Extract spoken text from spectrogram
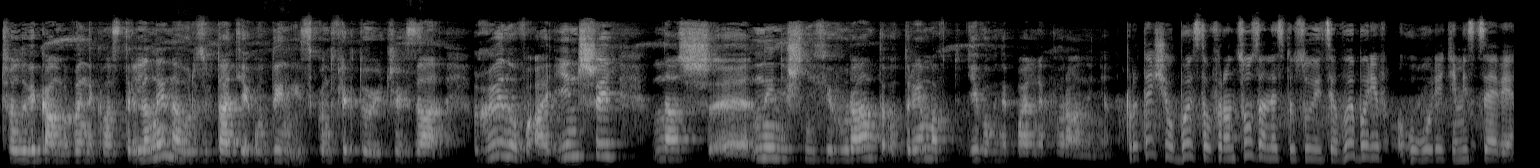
чоловіками виникла стрілянина. У результаті один із конфліктуючих загинув, а інший наш е, нинішній фігурант отримав тоді вогнепальне поранення. Про те, що вбивство француза не стосується виборів, говорять і місцеві.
